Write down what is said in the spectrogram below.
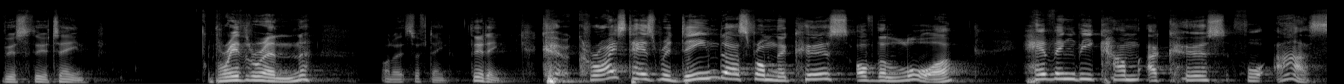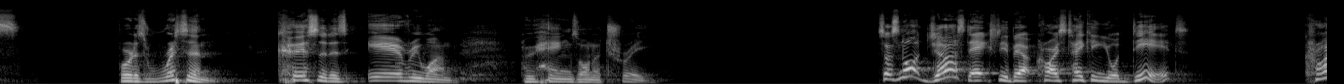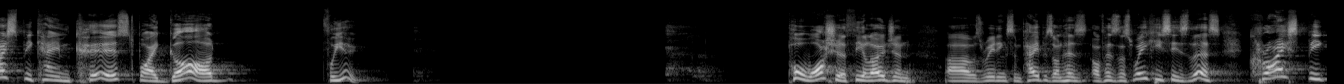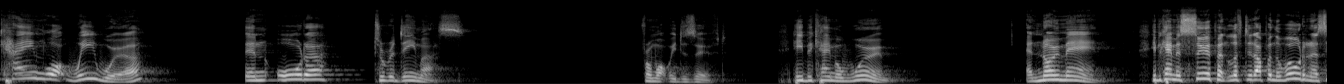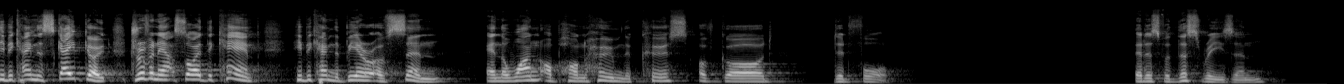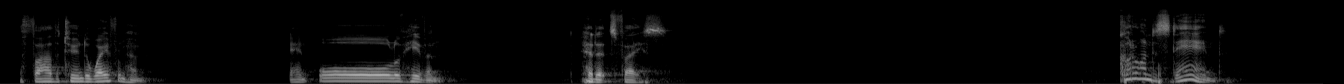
verse 13. Brethren, oh no, it's 15. 13. Christ has redeemed us from the curse of the law, having become a curse for us. For it is written, Cursed is everyone who hangs on a tree. So it's not just actually about Christ taking your debt. Christ became cursed by God for you. Paul Washer, theologian, uh, I was reading some papers on his, of his this week. He says this Christ became what we were in order to redeem us from what we deserved. He became a worm and no man. He became a serpent lifted up in the wilderness. He became the scapegoat driven outside the camp. He became the bearer of sin and the one upon whom the curse of God did fall. It is for this reason the Father turned away from him, and all of heaven hid its face. Got to understand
